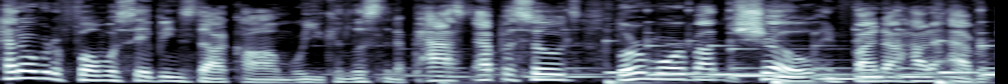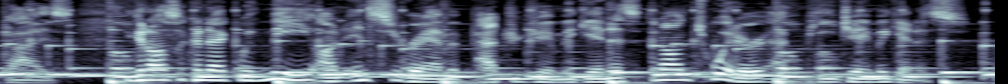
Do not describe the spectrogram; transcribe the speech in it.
Head over to FOMOSapiens.com where you can listen to past episodes, learn more about the show, and find out how to advertise. You can also connect with me on Instagram at Patrick J. McGinnis and on Twitter at PJ McGinnis.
